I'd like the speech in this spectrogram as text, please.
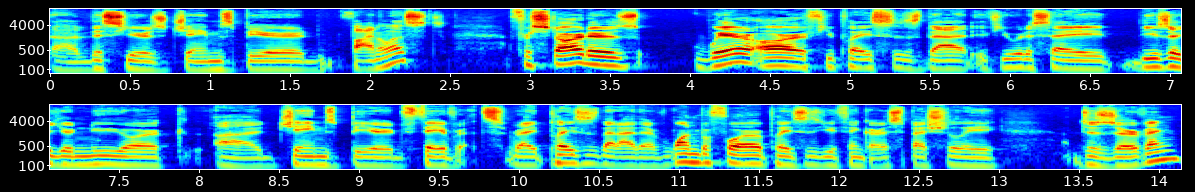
uh, this year's James Beard finalists. For starters, where are a few places that, if you were to say these are your New York uh, James Beard favorites, right? Places that either have won before or places you think are especially deserving.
